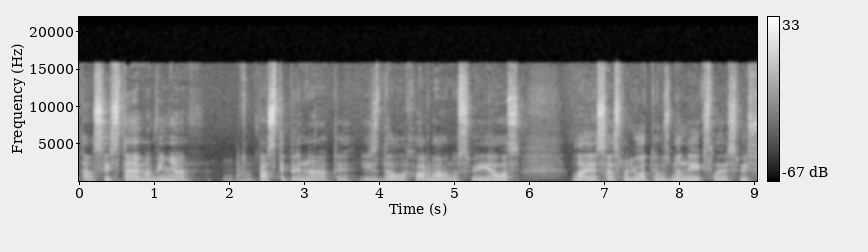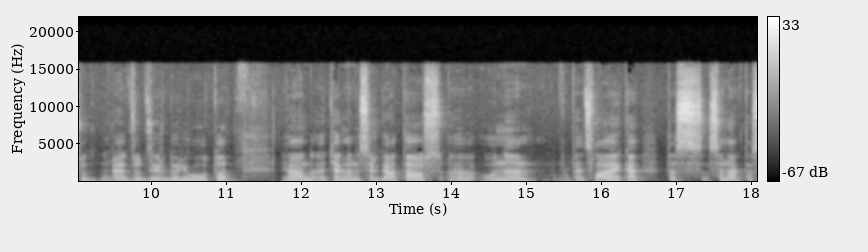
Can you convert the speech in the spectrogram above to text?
tā sistēma viņa pastiprināti izdala hormonus vielas, lai es esmu ļoti uzmanīgs, lai es visu redzu, dzirdu, jūtu. Jā, ķermenis ir gatavs, eh, un pēc laika tas sanāk tas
